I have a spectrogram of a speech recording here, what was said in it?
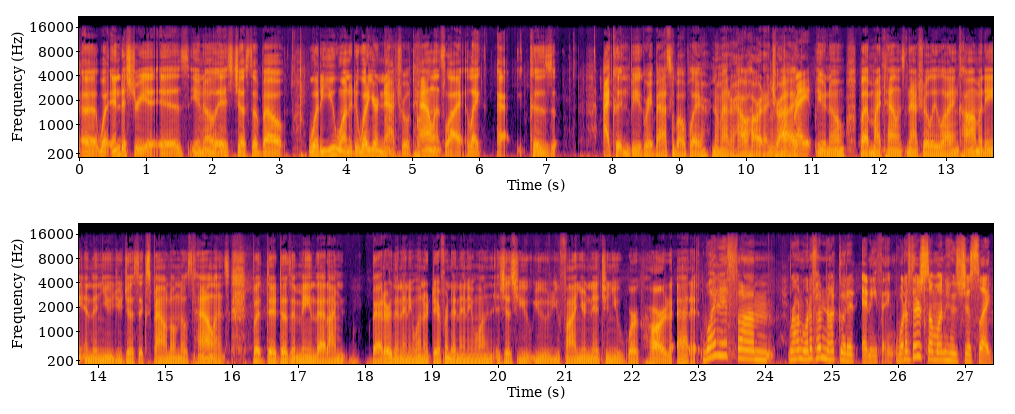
uh, what industry it is. You know, Mm-hmm. it's just about what do you want to do? What are your natural talents like? Like, because. I couldn't be a great basketball player, no matter how hard I tried. Mm-hmm. Right. You know, but my talents naturally lie in comedy, and then you you just expound on those talents. But that doesn't mean that I'm better than anyone or different than anyone. It's just you you you find your niche and you work hard at it. What if um Ron, what if I'm not good at anything? What if there's someone who's just like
